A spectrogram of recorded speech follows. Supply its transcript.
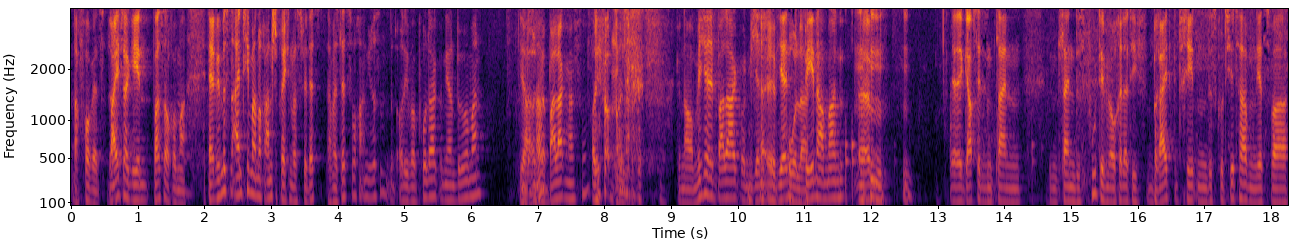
Nach vorwärts. Weitergehen, was auch immer. Wir müssen ein Thema noch ansprechen, was wir letzt, haben wir es letzte Woche angerissen? Mit Oliver Polak und Jan Böhmermann? Ja, Oliver ne? Ballack meinst du? Oliver Ballack. genau, Michael Ballack und Jens, Michael Jens Polak. Behnermann. Ähm, äh, Gab es ja diesen kleinen, diesen kleinen Disput, den wir auch relativ breit getreten diskutiert haben. Und jetzt war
